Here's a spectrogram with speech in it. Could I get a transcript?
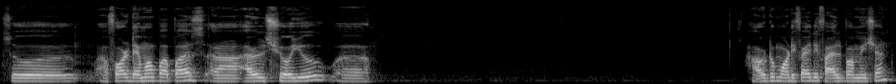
So uh, for demo purpose uh, I will show you uh, how to modify the file permission.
